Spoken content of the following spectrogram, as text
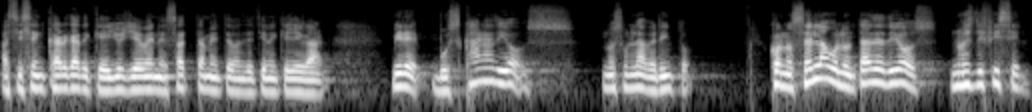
así se encarga de que ellos lleven exactamente donde tienen que llegar. Mire, buscar a Dios no es un laberinto. Conocer la voluntad de Dios no es difícil.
